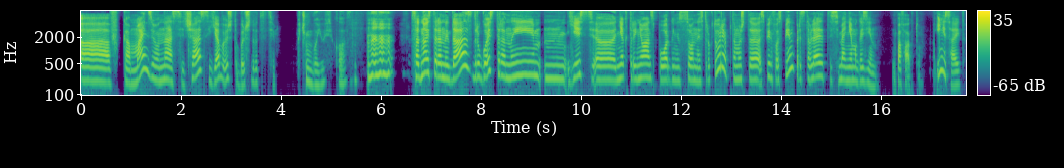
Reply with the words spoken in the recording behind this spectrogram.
А в команде у нас сейчас, я боюсь, что больше 20. Почему боюсь? Классно. С одной стороны, да, с другой стороны, есть э, некоторый нюанс по организационной структуре, потому что Spin for Spin представляет из себя не магазин, по факту, и не сайт.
